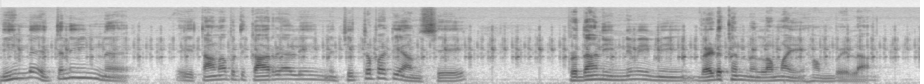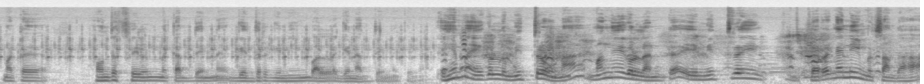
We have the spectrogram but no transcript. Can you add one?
ගිහිල්ල එතන ඉන්න ඒ තානාපති කාර්යාලයේ ඉන්න චිත්‍රපටි අන්සේ ප්‍රධාන ඉන්නෙවෙයි මේ වැඩ කරන ළමයි හම්බ වෙලා මට හොඳ ෆිල්ම් එකක් දෙන්න ගෙදර ගෙනින් බල්ල ගෙනත් දෙන්න කියලා. එහෙම ඒගොල්ලෝ මිත්‍ර වුණා. මම ඒගොල්ලන්ට ඒ මිත්‍රයින් කර ගැනීම සඳහා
